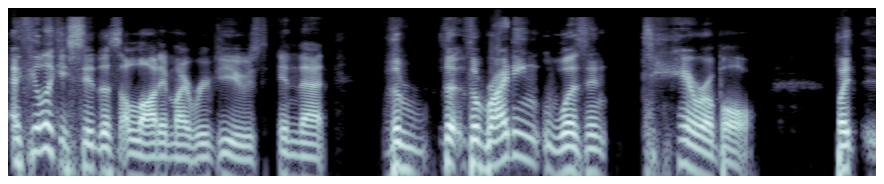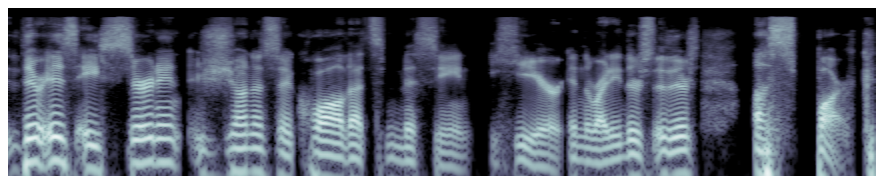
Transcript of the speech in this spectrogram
I feel like I say this a lot in my reviews in that the, the, the writing wasn't terrible, but there is a certain je ne sais quoi that's missing here in the writing. There's there's a spark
